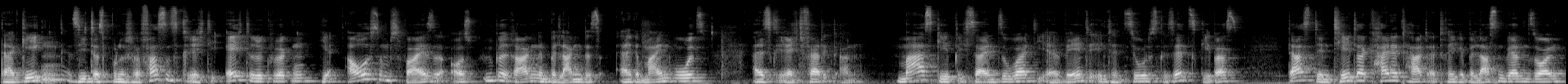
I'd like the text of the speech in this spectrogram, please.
Dagegen sieht das Bundesverfassungsgericht die echte Rückwirkung hier ausnahmsweise aus überragenden Belangen des Allgemeinwohls als gerechtfertigt an. Maßgeblich sei insoweit die erwähnte Intention des Gesetzgebers, dass dem Täter keine Taterträge belassen werden sollen,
